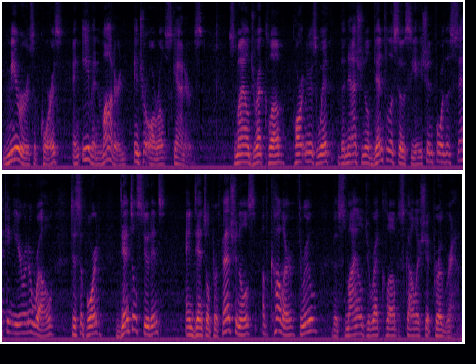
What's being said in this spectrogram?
mirrors, of course, and even modern intraoral scanners. Smile Direct Club partners with the National Dental Association for the second year in a row to support dental students and dental professionals of color through the Smile Direct Club Scholarship Program.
